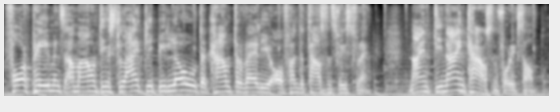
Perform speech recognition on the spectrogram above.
four payments amounting slightly below the counter value of 100,000 Swiss franc. 99,000 for example.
